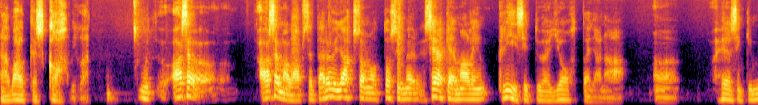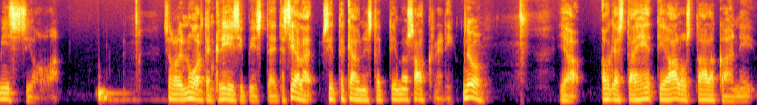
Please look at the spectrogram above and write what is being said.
nämä Valkes kahvilat. Mut ase, asemalapset ry jakso on ollut tosi, sen jälkeen mä olin kriisityön johtajana Helsinki Missiolla. Siellä oli nuorten kriisipisteet ja siellä sitten käynnistettiin myös Akredi. Joo. Ja oikeastaan heti alusta alkaen niin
